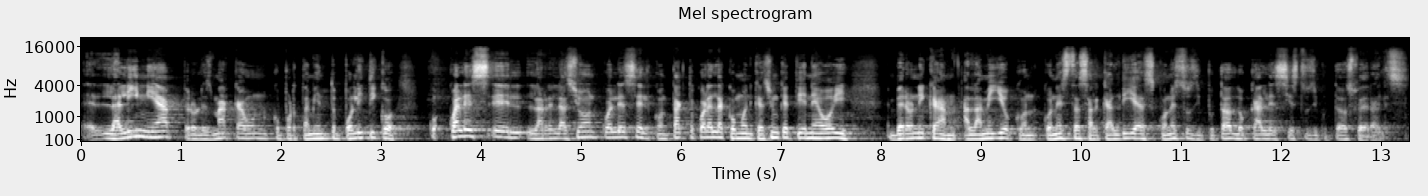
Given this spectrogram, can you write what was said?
eh, la línea, pero les marca un comportamiento político. ¿Cuál es la relación, cuál es el contacto, cuál es la comunicación que tiene hoy Verónica Alamillo con, con estas alcaldías, con estos diputados locales y estos diputados federales?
